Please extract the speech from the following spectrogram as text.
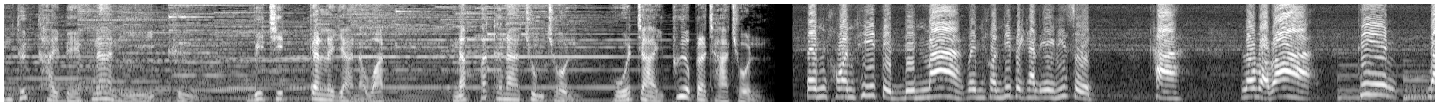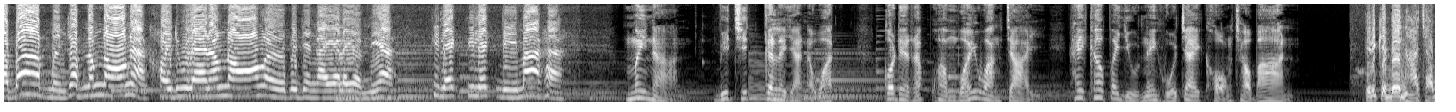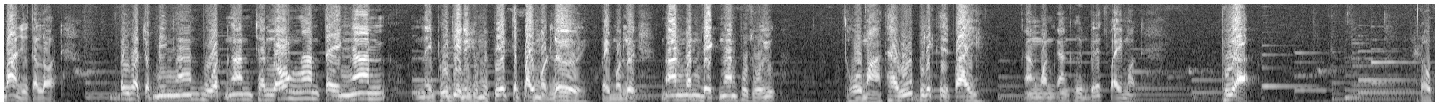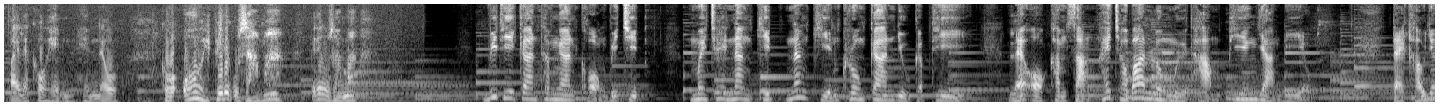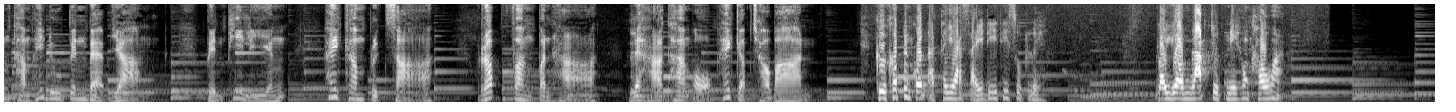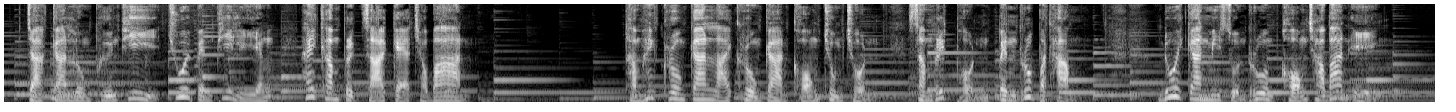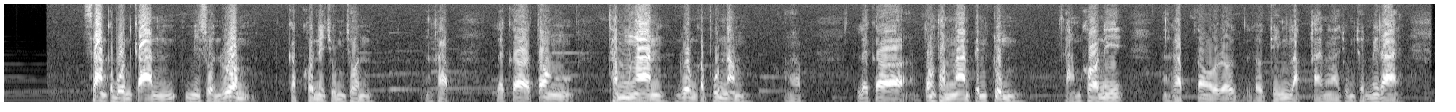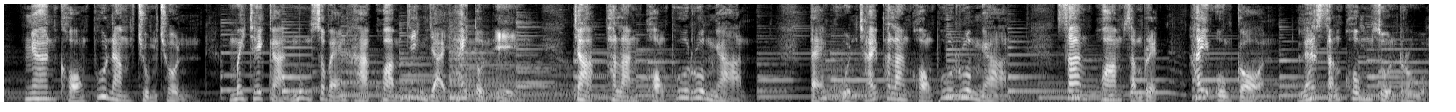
บันทึกไทยเบฟหน้านี้คือ วิชิตกัลยาณวัฒน์นักพัฒนาชุมชน หัวใจเพื่อประชาชน เป็นคนที่ติดดินมาก เป็นคนที่เป็นกันเองที่สุดค่ะแล้วแบบว่าที่แบบว่าเหมือนกับน้องๆอะคอยดูแลน้องๆเออเป็นยังไงอะไรแบบเนี้ยพี่เล็กพี่เล็กดีมากค่ะ ไม่นานวิชิตกัลยาณวัฒน์ก็ได้รับความไว้วางใจให้เข้าไปอยู่ในหัวใจของชาวบ้าน พี่เล็กเดินหาชาวบ้านอยู่ตลอด ไม่ว่าจะมีงานบวชงานฉลองงานแต่งงานในพื้นที่ในชุมชนพี่เล็กจะไปหมดเลย ไปหมดเลย งานวันเด็กงานผู้สูงอายุโทรมาถ้ารู้พี่เล็กจะไปกลางวันกลางคืนพี่เล็กไปหมด เพื่อ เราไปแล้วเขาเห็นเห็นเราเขาบอกโอ้ยพี่เล็กอุตส่าห์มาพี่เล็กอุตส่าห์มาวิธีการทำงานของวิชิต ไม่ใช่นั่งคิดนั่งเขียนโครงการอยู่กับที่ และออกคำสั่งให้ชาวบ้านลงมือทำเพียงอย่างเดียว แต่เขายังทำให้ดูเป็นแบบอย่าง เป็นพี่เลี้ยง ให้คำปรึกษา รับฟังปัญหา และหาทางออกให้กับชาวบ้าน คือเขาเป็นคนอัธยาศัยดีที่สุดเลย เรายอมรับจุดนี้ของเขาอะจากการลงพื้นที่ช่วยเป็นพี่เลี้ยง ให้คำปรึกษาแก่ชาวบ้านทำให้โครงการหลายโครงการของชุมชนสำฤทธิ์ผลเป็นรูปธรรม ด้วยการมีส่วนร่วมของชาวบ้านเอง สร้างกระบวนการมีส่วนร่วมกับคนในชุมชนนะครับ แล้วก็ต้องทำงานร่วมกับผู้นำนะครับ แล้วก็ต้องทำงานเป็นกลุ่ม 3 ข้อนี้นะครับเราเราเราทิ้งหลักการพัฒนาชุมชนไม่ได้ งานของผู้นำชุมชนไม่ใช่การมุ่งแสวงหาความยิ่งใหญ่ให้ตนเอง จากพลังของผู้ร่วมงาน แต่ควรใช้พลังของผู้ร่วมงาน สร้างความสำเร็จให้องค์กรและสังคมส่วนรวม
